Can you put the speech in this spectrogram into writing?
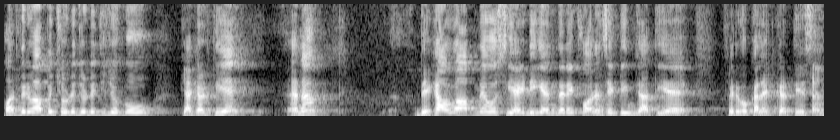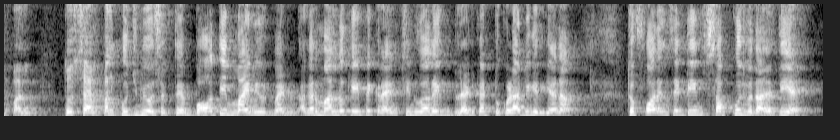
और फिर वहाँ पे छोटे छोटे चीज़ों को क्या करती है है ना? देखा होगा आपने वो सीआईडी के अंदर एक फॉरेंसिक टीम जाती है फिर वो कलेक्ट करती है सैंपल तो सैंपल कुछ भी हो सकते हैं बहुत ही माइन्यूट माइन्यूट अगर मान लो कहीं पे क्राइम सीन हुआ और एक ब्लड का टुकड़ा भी गिर गया ना तो फॉरेंसिक टीम सब कुछ बता देती है।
